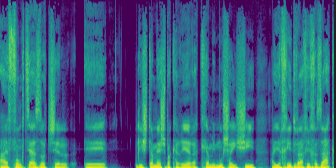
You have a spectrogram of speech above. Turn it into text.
הפונקציה הזאת של אה, להשתמש בקריירה כמימוש האישי היחיד והכי חזק,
